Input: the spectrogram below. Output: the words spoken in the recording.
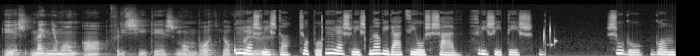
És megnyomom a frissítés gombot jobb Üres fölül. lista. Csoport. Üres list. Navigációs sáv. Frissítés. Sugó. Gomb.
